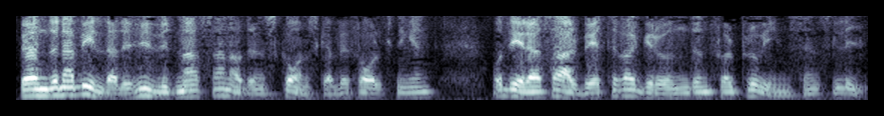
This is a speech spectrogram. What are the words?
Bönderna bildade huvudmassan av den skånska befolkningen och deras arbete var grunden för provinsens liv.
